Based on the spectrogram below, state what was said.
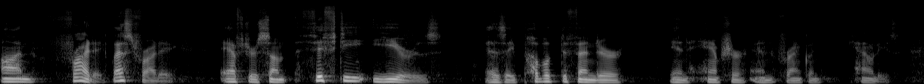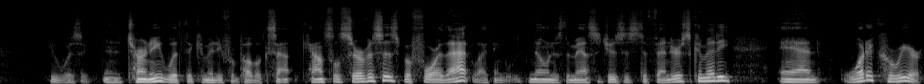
on Friday, last Friday, after some 50 years as a public defender in Hampshire and Franklin counties. He was an attorney with the Committee for Public Counsel Services. Before that, I think known as the Massachusetts Defenders Committee. And what a career.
